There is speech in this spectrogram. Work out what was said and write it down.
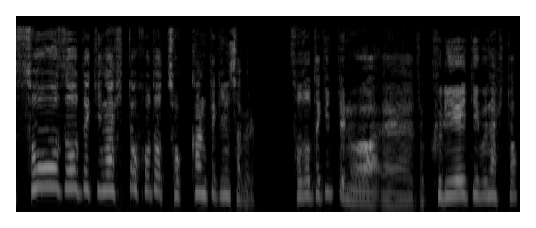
想像的な人ほど直感的に喋る。想像的っていうのは、えっ、ー、と、クリエイティブな人っ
